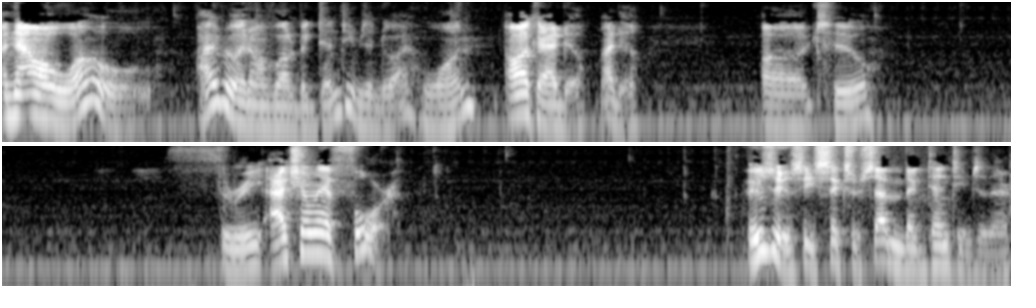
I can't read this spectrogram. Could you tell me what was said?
And now, whoa. I really don't have a lot of Big Ten teams in, do I? One? Oh, okay, I do. I do. Uh, two. Three. I actually only have four. Usually you'll see six or seven Big Ten teams in there.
